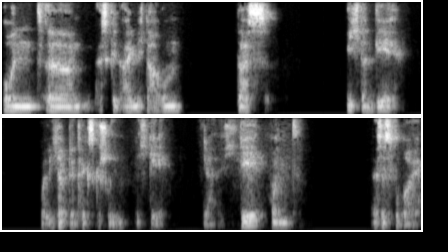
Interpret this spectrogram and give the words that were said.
Und äh, es geht eigentlich darum, dass ich dann gehe, weil ich habe den Text geschrieben. Ich gehe. Ja, ich gehe und es ist vorbei.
